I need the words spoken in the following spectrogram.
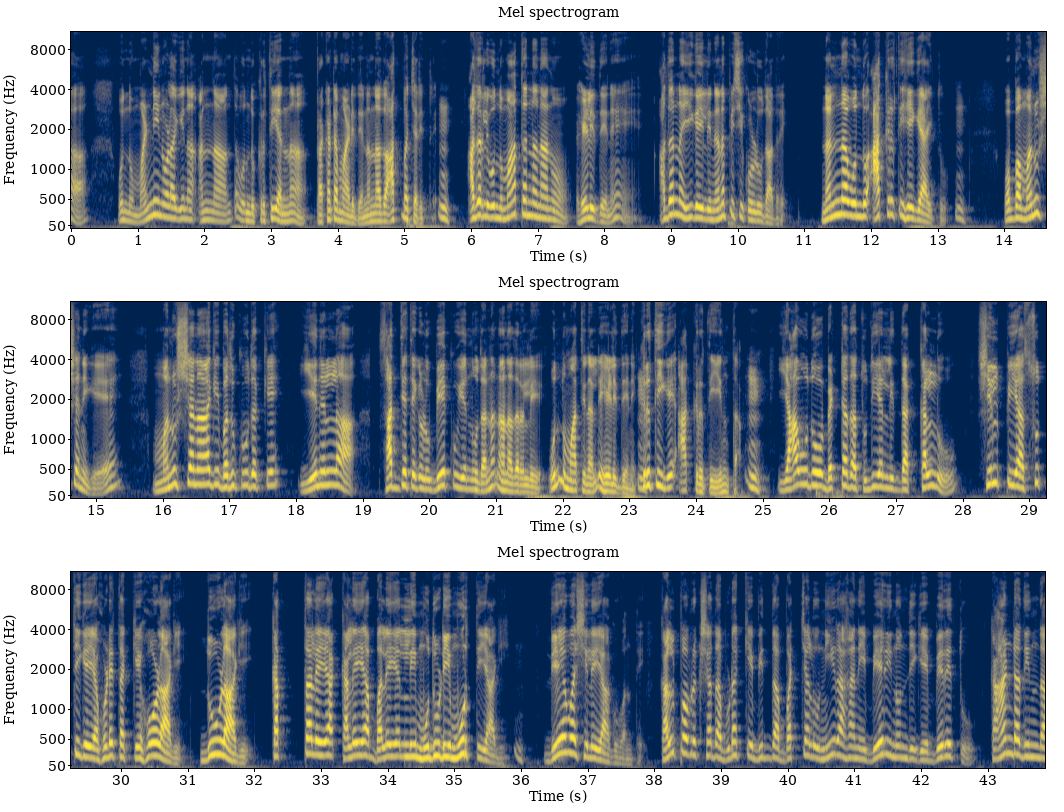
ಒಂದು ಮಣ್ಣಿನೊಳಗಿನ ಅನ್ನ ಅಂತ ಒಂದು ಕೃತಿಯನ್ನು ಪ್ರಕಟ ಮಾಡಿದೆ ನನ್ನದು ಆತ್ಮಚರಿತ್ರೆ. ಅದರಲ್ಲಿ ಒಂದು ಮಾತನ್ನು ನಾನು ಹೇಳಿದ್ದೇನೆ ಅದನ್ನು ಈಗ ಇಲ್ಲಿ ನೆನಪಿಸಿಕೊಳ್ಳುವುದಾದರೆ ನನ್ನ ಒಂದು ಆಕೃತಿ ಹೇಗೆ ಆಯಿತು? ಒಬ್ಬ ಮನುಷ್ಯನಿಗೆ ಮನುಷ್ಯನಾಗಿ ಬದುಕುವುದಕ್ಕೆ ಏನೆಲ್ಲ ಸಾಧ್ಯತೆಗಳು ಬೇಕು ಎನ್ನುವುದನ್ನು ನಾನು ಅದರಲ್ಲಿ ಒಂದು ಮಾತಿನಲ್ಲಿ ಹೇಳಿದ್ದೇನೆ. ಕೃತಿಗೆ ಆಕೃತಿ ಅಂತ. ಯಾವುದೋ ಬೆಟ್ಟದ ತುದಿಯಲ್ಲಿದ್ದ ಕಲ್ಲು ಶಿಲ್ಪಿಯ ಸುತ್ತಿಗೆಯ ಹೊಡೆತಕ್ಕೆ ಹೋಳಾಗಿ ಧೂಳಾಗಿ ಕತ್ತಲೆಯ ಕಲೆಯ ಬಲೆಯಲ್ಲಿ ಮುದುಡಿ ಮೂರ್ತಿಯಾಗಿ ದೇವಶಿಲೆಯಾಗುವಂತೆ. ಕಲ್ಪವೃಕ್ಷದ ಬುಡಕ್ಕೆ ಬಿದ್ದ ಬಚ್ಚಲು ನೀರಹನಿ ಬೇರಿನೊಂದಿಗೆ ಬೆರೆತು ಕಾಂಡದಿಂದ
